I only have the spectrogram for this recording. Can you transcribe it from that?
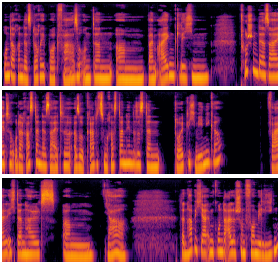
und auch in der Storyboard-Phase und dann ähm, beim eigentlichen Tuschen der Seite oder Rastern der Seite, also gerade zum Rastern hin ist es dann deutlich weniger, weil ich dann halt ähm, ja, dann habe ich ja im Grunde alles schon vor mir liegen.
